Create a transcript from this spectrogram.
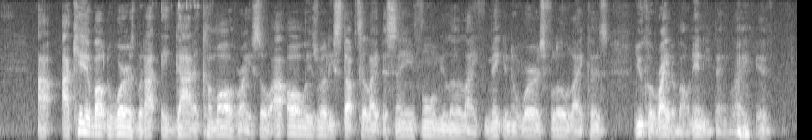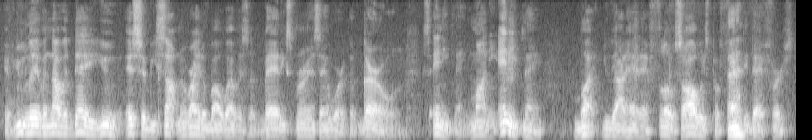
I I care about the words, but I it gotta come off right. So I always really stuck to like the same formula, like making the words flow, like cause you could write about anything. Like if if you live another day, you it should be something to write about. Whether it's a bad experience at work, a girl, it's anything, money, anything. But you gotta have that flow. So I always perfected that first.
